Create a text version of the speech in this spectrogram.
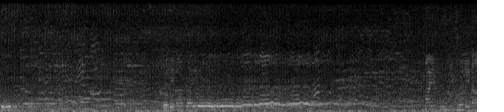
ঘরে না মাই ঘরে না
